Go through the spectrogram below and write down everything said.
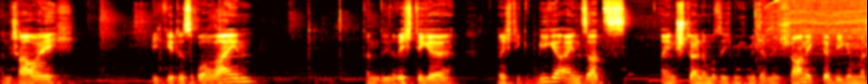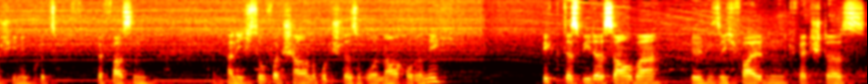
dann schaue ich, wie geht das Rohr rein. Dann den, richtige, den richtigen Biegeeinsatz einstellen. Da muss ich mich mit der Mechanik der Biegemaschine kurz befassen. Dann kann ich sofort schauen, rutscht das Rohr nach oder nicht. Biegt das wieder sauber, bilden sich Falten, quetscht das,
